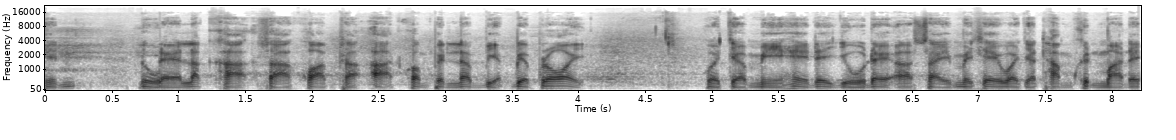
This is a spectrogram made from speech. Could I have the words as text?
เห็นดูแลรักษาความสะอาดความเป็นระเบียบเรียบร้อย ว่าจะมีให้ได้อยู่ได้อาศัยไม่ใช่ว่าจะทำขึ้นมาได้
